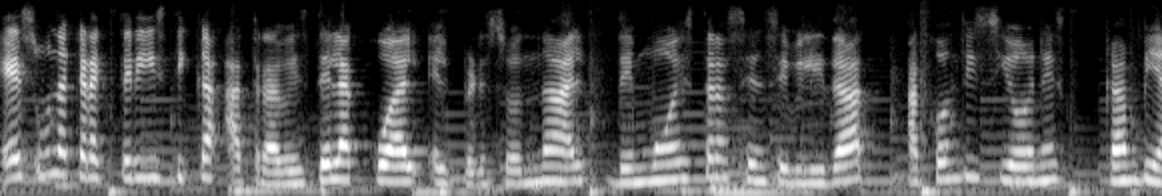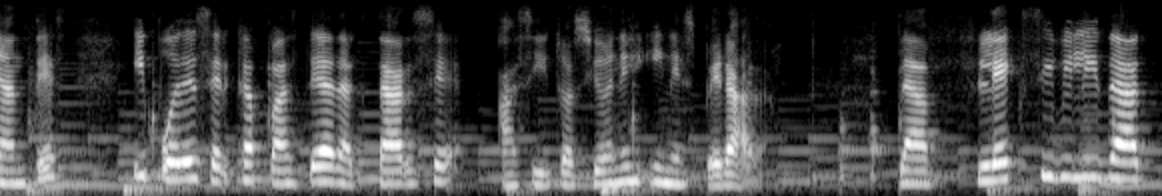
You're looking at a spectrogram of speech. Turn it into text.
Es una característica a través de la cual el personal demuestra sensibilidad a condiciones cambiantes y puede ser capaz de adaptarse a situaciones inesperadas. La flexibilidad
